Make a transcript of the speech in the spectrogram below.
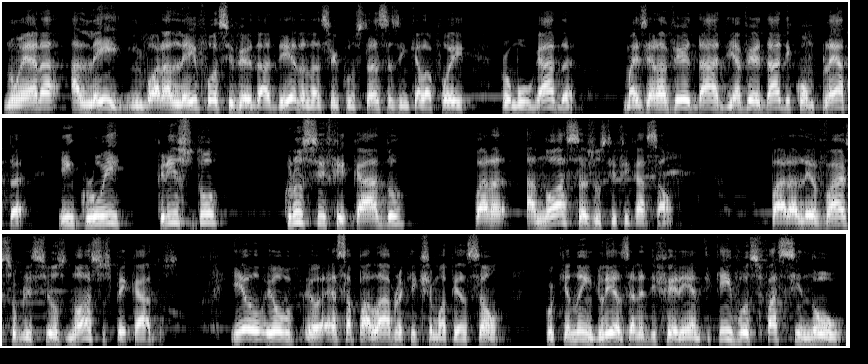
Não era a lei, embora a lei fosse verdadeira nas circunstâncias em que ela foi promulgada, mas era a verdade. E a verdade completa inclui Cristo crucificado para a nossa justificação, para levar sobre si os nossos pecados. E eu, eu, eu, essa palavra aqui que chamou atenção, porque no inglês ela é diferente. Quem vos fascinou?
